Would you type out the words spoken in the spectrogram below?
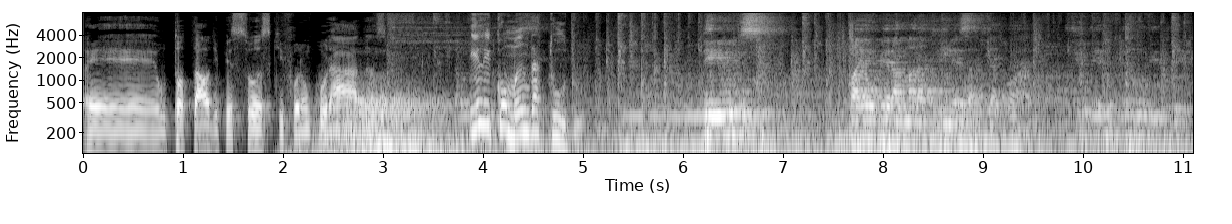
é, o total de pessoas que foram curadas. Ele comanda tudo. Deus vai operar maravilhas aqui agora. Fio dele, pelo ouvido dele.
